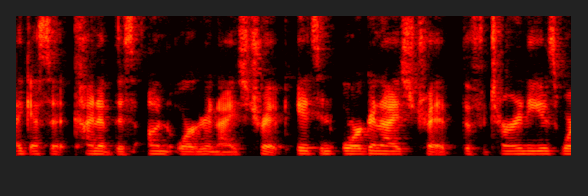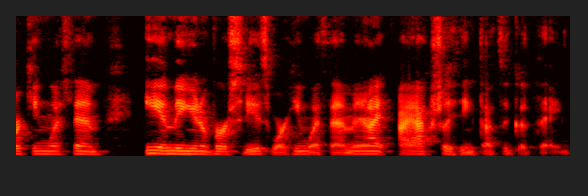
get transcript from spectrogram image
I guess, a kind of this unorganized trip. It's an organized trip. The fraternity is working with them and the university is working with them. And I, I actually think that's a good thing.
